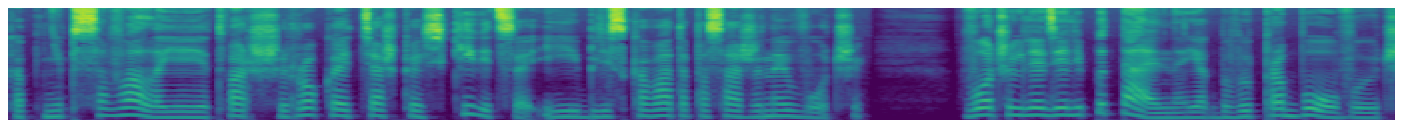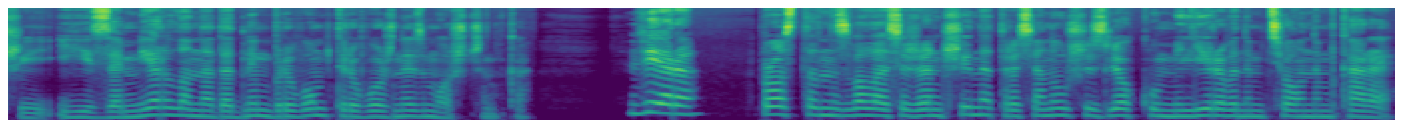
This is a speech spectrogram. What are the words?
каб не псавала яе твар шырокая цяжкая сківіца і блізкавата пасажаныя вочы. Вочы глядзелі пытальна, як бы выпрабоўваючы і замерла над адным брывом трывожная зморшчынка. Вера проста назвалася жанчына, трасянуўшы злёгку міліраваным цёмным карэ.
